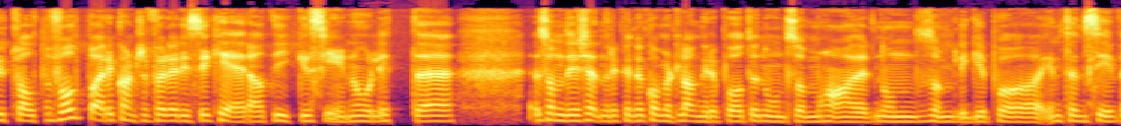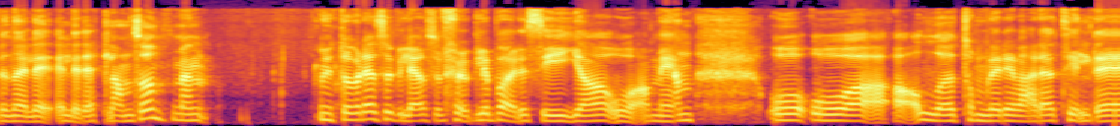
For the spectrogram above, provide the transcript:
utvalgte, folk. Bare kanskje for å risikere at de ikke sier noe litt eh, som de kjenner kunne kommet langere på til noen som, har, noen som ligger på intensiven eller, eller et eller annet sånt. men Utover det så vil jeg selvfølgelig bare si ja og amen, og, og alle tomler i været til det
